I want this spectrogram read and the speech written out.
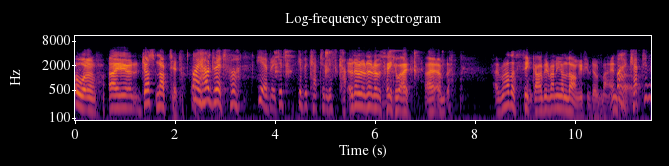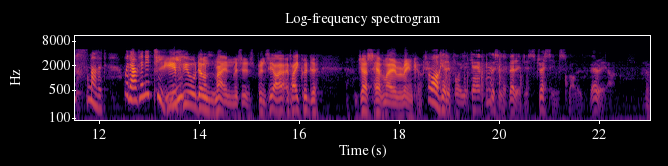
Oh, uh, I uh, just knocked it. Why, how dreadful. Here, Bridget, give the captain this cup. Uh, no, no, no, no, thank you. I, I, um, I rather think I'll be running along if you don't mind. Why, Captain Smollett, without any tea. If you don't mind, Mrs. Princey, I, if I could uh, just have my raincoat. Oh, I'll get it for you, Captain. This is very distressing, Smollett. Very odd.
